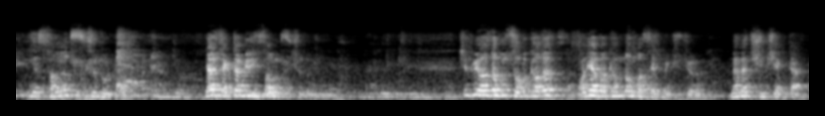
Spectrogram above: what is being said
bir insanlık suçudur. Gerçekten bir insanlık suçudur. Şimdi biraz da bu sabıkalı Maliye Bakanı'ndan bahsetmek istiyorum. Mehmet Şimşek'ten.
